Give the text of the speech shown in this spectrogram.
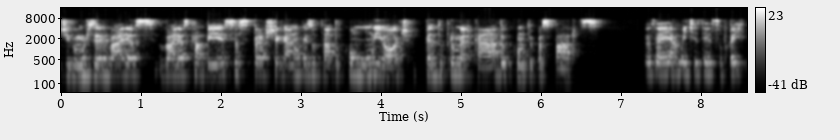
de, vamos dizer, várias, várias cabeças para chegar num resultado comum e ótimo, tanto para o mercado quanto para as partes. Mas é realmente é super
